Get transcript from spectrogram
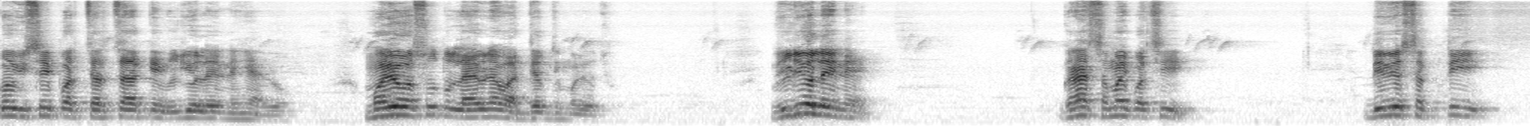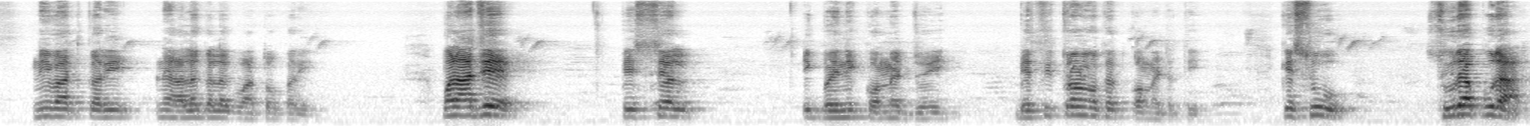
કોઈ વિષય પર ચર્ચા કે વીડિયો લઈને નહીં આવ્યો. મળ્યો હશું તો લાઈવના માધ્યમથી મળ્યો છું. વીડિયો લઈને ઘણા સમય પછી દિવ્ય શક્તિની વાત કરી અને અલગ અલગ વાતો કરી. પણ આજે સ્પેશિયલ એક ભાઈની કોમેન્ટ જોઈ. બેથી ત્રણ વખત કોમેન્ટ હતી કે શું સુરાપુરા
